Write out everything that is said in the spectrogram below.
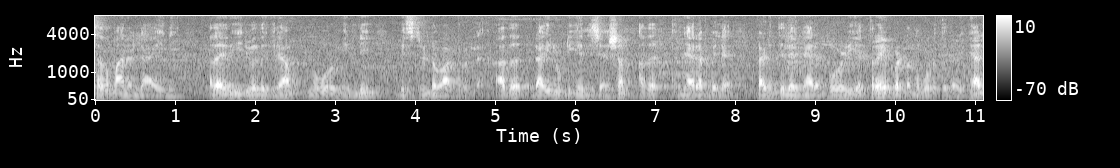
ശതമാനം ലായനി. അതായത് ഇരുപത് ഗ്രാം നൂറ് മില്ലി ഡിസ്റ്റിൽഡ് വാട്ടറിൽ. അത് ഡൈല്യൂട്ട് ചെയ്തതിന് ശേഷം അത് ഞരമ്പിൽ കഴുത്തിലെ ഞരമ്പ് വഴി എത്രയും പെട്ടെന്ന് കൊടുത്തു കഴിഞ്ഞാൽ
